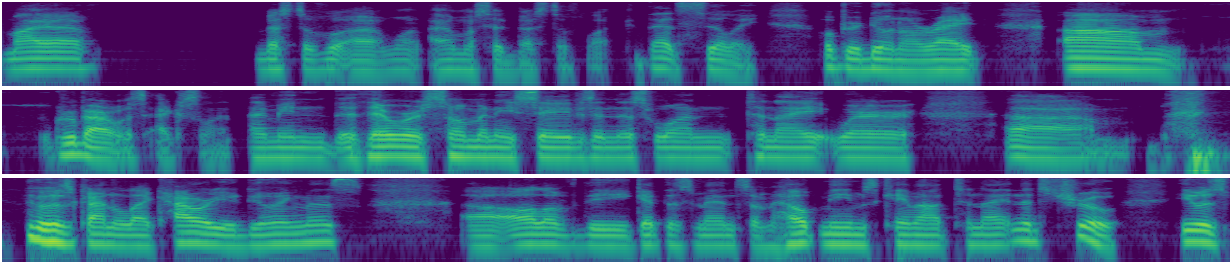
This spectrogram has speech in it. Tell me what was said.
Maya, best of uh, I almost said best of luck. That's silly. Hope you're doing all right. Um, Grubauer was excellent. I mean, there were so many saves in this one tonight where um, it was kind of like, how are you doing this? Uh, all of the get this man some help memes came out tonight, and it's true. He was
